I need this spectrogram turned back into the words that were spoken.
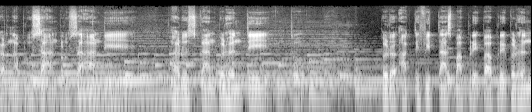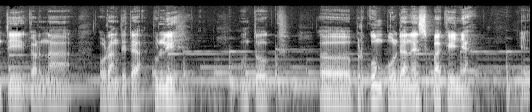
Karena perusahaan-perusahaan diharuskan berhenti untuk beraktivitas, pabrik-pabrik berhenti karena orang tidak boleh untuk e, berkumpul dan lain sebagainya. Ya.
